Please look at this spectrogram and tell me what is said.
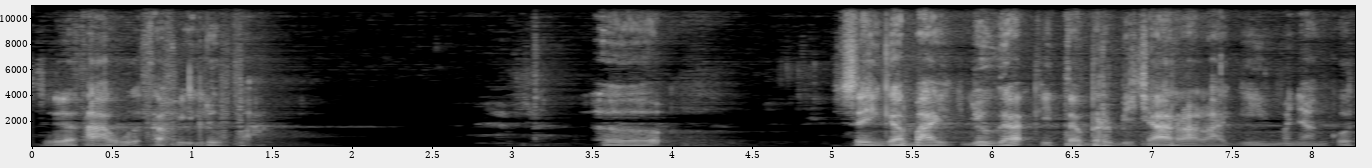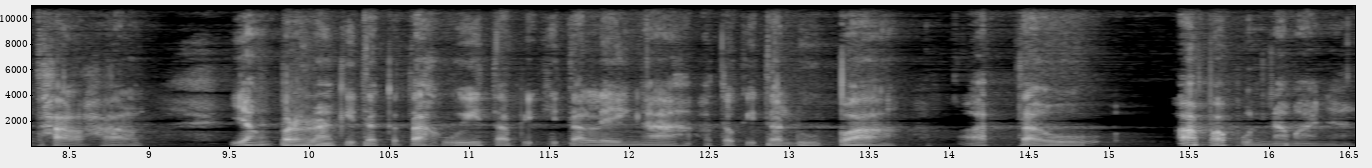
Sudah tahu tapi lupa. Uh, sehingga baik juga kita berbicara lagi menyangkut hal-hal yang pernah kita ketahui tapi kita lengah atau kita lupa atau apa pun namanya.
